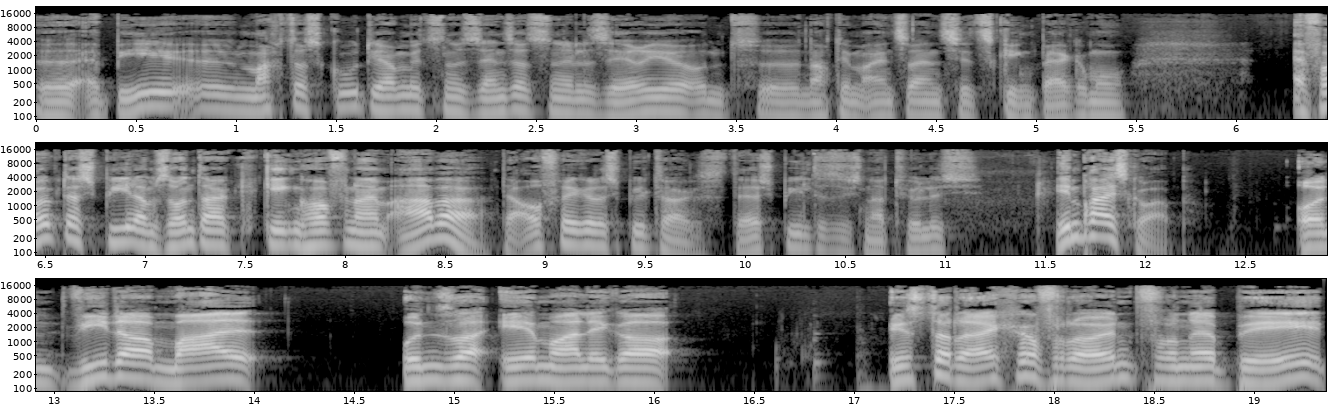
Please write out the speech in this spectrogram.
äh, RB äh, macht das gut. Die haben jetzt eine sensationelle Serie und äh, nach dem 1-1 jetzt gegen Bergamo erfolgt das Spiel am Sonntag gegen Hoffenheim, aber der Aufreger des Spieltages, der spielte sich natürlich im Breisgau Und wieder mal unser ehemaliger österreicher Freund von RB,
